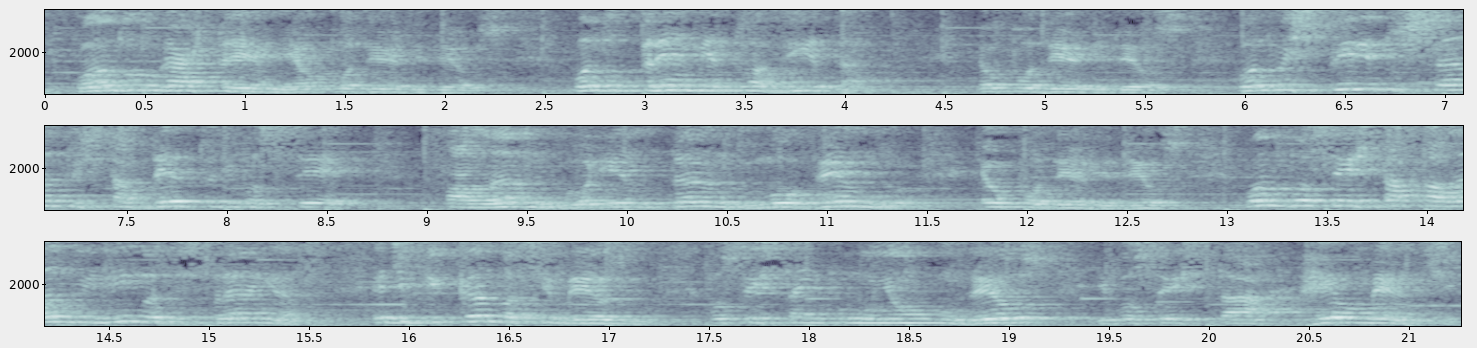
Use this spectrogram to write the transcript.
E quando o lugar treme, é o poder de Deus. Quando treme a tua vida, é o poder de Deus. Quando o Espírito Santo está dentro de você, falando, orientando, movendo, é o poder de Deus. Quando você está falando em línguas estranhas, edificando a si mesmo. Você está em comunhão com Deus e você está realmente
